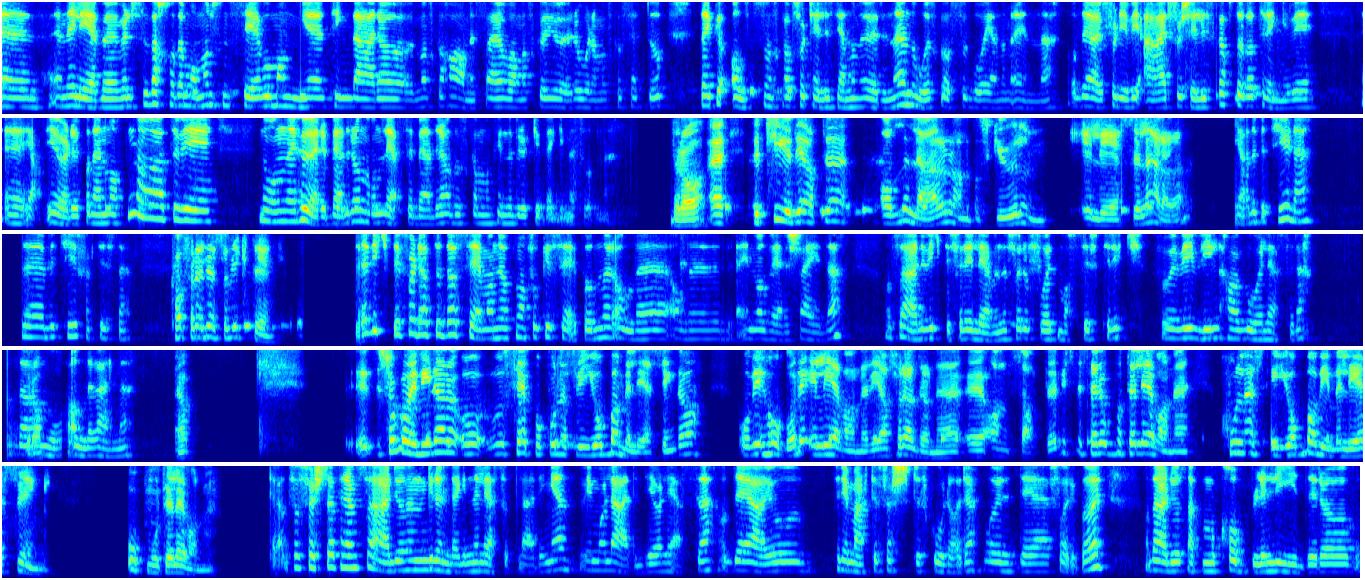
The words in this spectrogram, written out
en, elevøvelse. Da. Og da må man liksom se hvor mange ting det er man skal ha med seg, og hva man skal gjøre, og hvordan man skal sette opp. Det er ikke alt som skal fortelles gjennom ørene, noe skal også gå gjennom øynene. Og det er jo fordi vi er forskjellig skapt, og da trenger vi eh, ja, gjøre det på den måten. Og at vi, noen hører bedre, og noen leser bedre, og da skal man kunne bruke begge metodene. Bra. Eh, betyr det at eh, alle lærerne på skolen er leselærere? Ja, det betyr det. Det betyr faktisk det. Hvorfor er det så viktig? Det er viktig, for da ser man jo at man fokuserer på det når alle, alle, involverer seg i det. Og så er det viktig for elevene for å få et massivt trykk. For vi vil ha gode lesere. Og da Bra. må alle være med. Ja. Så går vi videre og, og ser på hvordan vi jobber med lesing. da. Og vi har både elevene, vi har foreldrene, eh, ansatte. Hvis vi ser opp mot elevene, hvordan jobber vi med lesing opp mot elevene? Ja, for Først og fremst så er det jo den grunnleggende leseopplæringen. Vi må lære de å lese. og Det er jo primært det første skoleåret hvor det foregår. Og Da er det jo snakk om å koble lyder og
